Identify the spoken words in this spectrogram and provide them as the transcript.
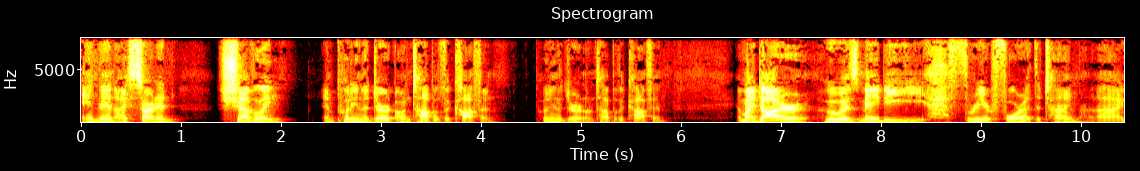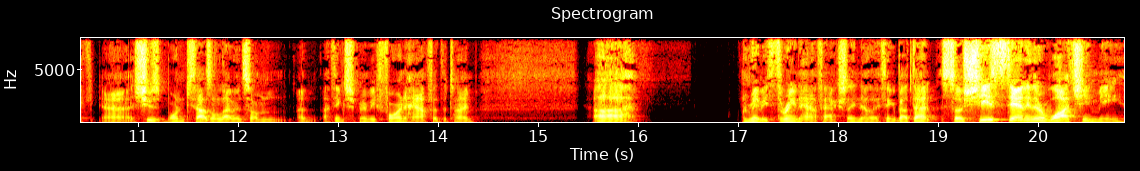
and then I started shoveling and putting the dirt on top of the coffin, putting the dirt on top of the coffin. And my daughter, who was maybe three or four at the time, uh, uh, she was born in 2011, so I'm, I think she's maybe four and a half at the time, uh, or maybe three and a half actually. Now that I think about that, so she's standing there watching me,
